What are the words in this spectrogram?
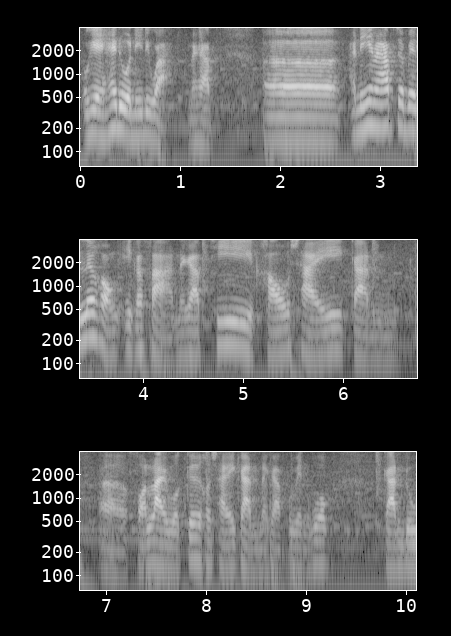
โอเค ให้ดูอันนี้ดีกว่านะครับอ,อ,อันนี้นะครับจะเป็นเรื่องของเอกสารนะครับที่เขาใช้การ ฟอนต์ไลน์เวิร์กเกอร์เขาใช้กันนะครับเป็นพวกการดู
